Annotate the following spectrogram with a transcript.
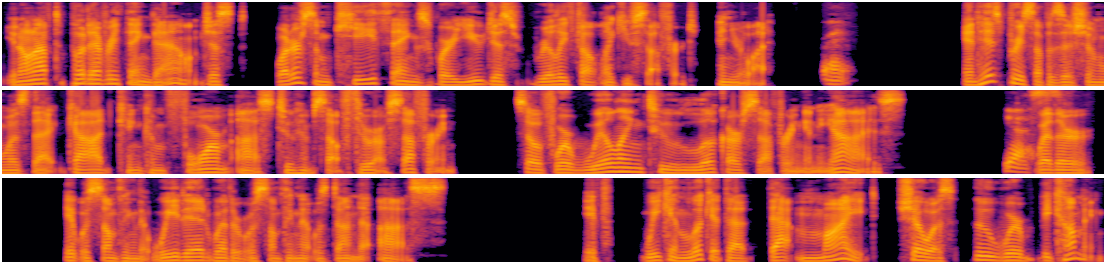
you don't have to put everything down. Just what are some key things where you just really felt like you suffered in your life? Right. And his presupposition was that God can conform us to himself through our suffering. So if we're willing to look our suffering in the eyes, yes. whether it was something that we did, whether it was something that was done to us, if we can look at that, that might show us who we're becoming.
